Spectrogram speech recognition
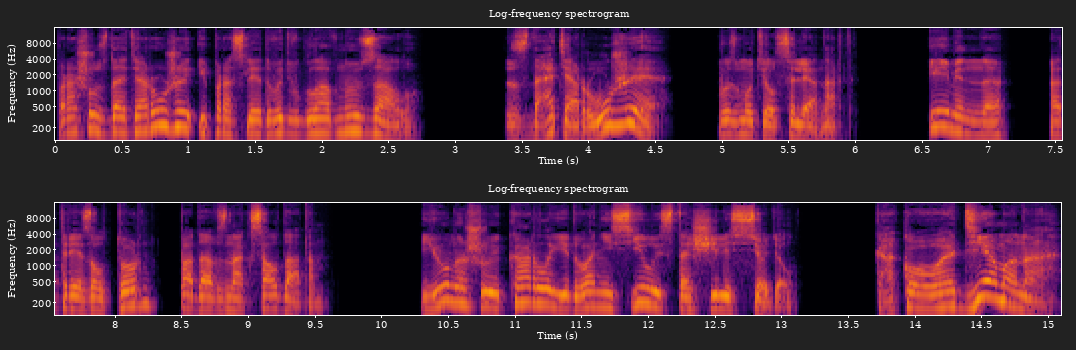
Прошу сдать оружие и проследовать в главную залу. Сдать оружие? возмутился Леонард. Именно, отрезал Торн, подав знак солдатам. Юношу и Карла едва не силой стащили с седел. Какого демона?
